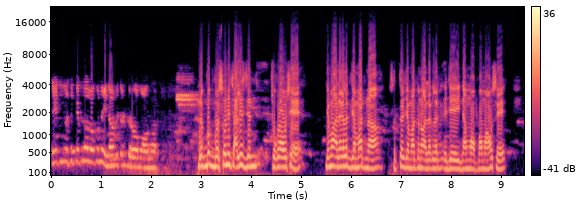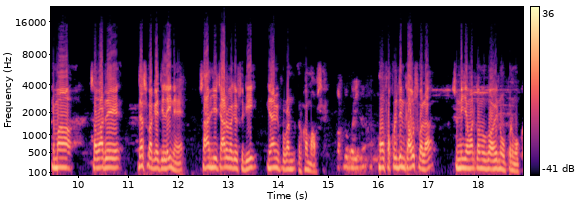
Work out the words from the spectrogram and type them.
તે દિવસે કેટલા લોકોને ઇનામ વિતરણ કરવામાં આવનાર? લગભગ બસો ને ચાલીસ જન છોકરાઓ છે જેમાં અલગ અલગ જમાતના સત્તર જમાતોના અલગ અલગ જે ઇનામો આપવામાં આવશે એમાં સવારે દસ વાગ્યાથી લઈને સાંજે ચાર વાગ્યા સુધી ઇનામી પ્રોગ્રામ રાખવામાં આવશે. હું ફકરુદ્દીન કાઉસવાલા સુન્ની જમાત કમિટીનો ઉપપ્રમુખ.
